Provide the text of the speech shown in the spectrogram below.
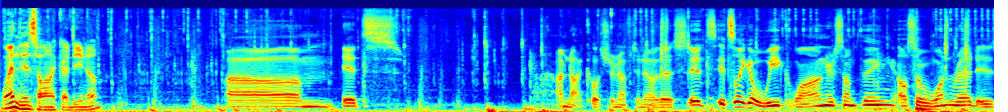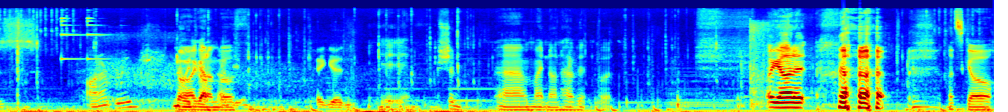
When is Hanukkah? Do you know? Um, it's. I'm not cultured enough to know this. It's it's like a week long or something. Also, one red is on our bridge. No, he I got dropped 'em on you. Okay, good. Yeah, should uh, might not have it, but I got it. Let's go.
